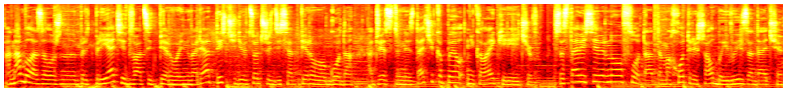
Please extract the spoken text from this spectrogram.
Она была заложена на предприятии 21 января 1961 года. Ответственный с датчик АПЛ Николай Кирейчев. В составе Северного флота атомоход решал боевые задачи.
